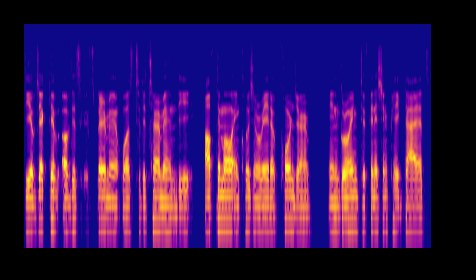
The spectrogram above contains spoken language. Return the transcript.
The objective of this experiment was to determine the optimal inclusion rate of corn germ in growing to finishing pig diets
